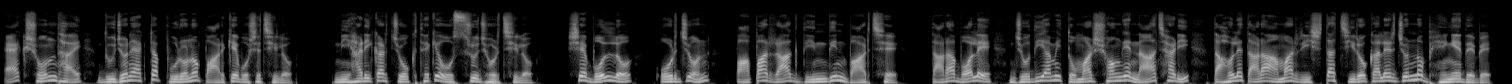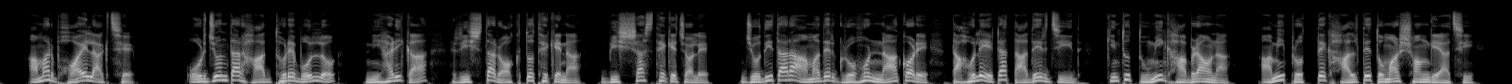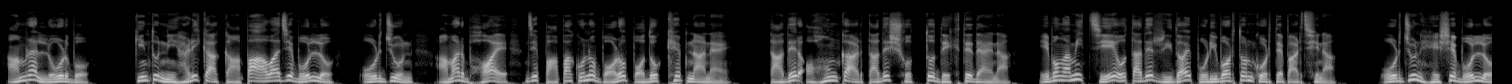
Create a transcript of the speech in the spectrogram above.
এক সন্ধ্যায় দুজনে একটা পুরনো পার্কে বসেছিল। নিহারিকার চোখ থেকে অশ্রু ঝরছিল। সে বলল, অর্জুন, পাপার রাগ দিন দিন বাড়ছে। তারা বলে, যদি আমি তোমার সঙ্গে না ছাড়ি, তাহলে তারা আমার রিস্তা চিরকালের জন্য ভেঙে দেবে। আমার ভয় লাগছে। অর্জুন তার হাত ধরে বলল, নিহারিকা রিস্তা রক্ত থেকে না, বিশ্বাস থেকে চলে। যদি তারা আমাদের গ্রহণ না করে, তাহলে এটা তাদের জিদ। কিন্তু তুমি ঘাবড়াও না। আমি প্রত্যেক হালতে তোমার সঙ্গে আছি। আমরা লড়ব। কিন্তু নিহারিকা কাঁপা আওয়াজে বলল অর্জুন আমার ভয় যে পাপা কোনো বড় পদক্ষেপ না নেয়। তাদের অহংকার তাদের সত্য দেখতে দেয় না এবং আমি চেয়েও তাদের হৃদয় পরিবর্তন করতে পারছি না। অর্জুন হেসে বলল,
